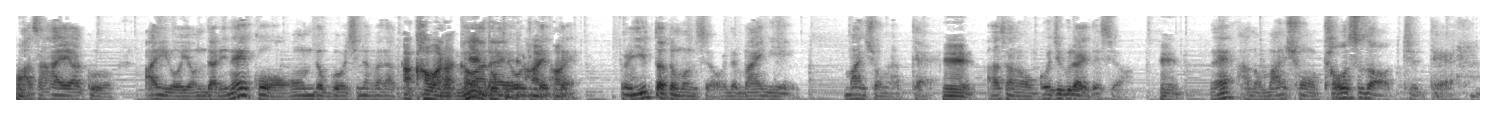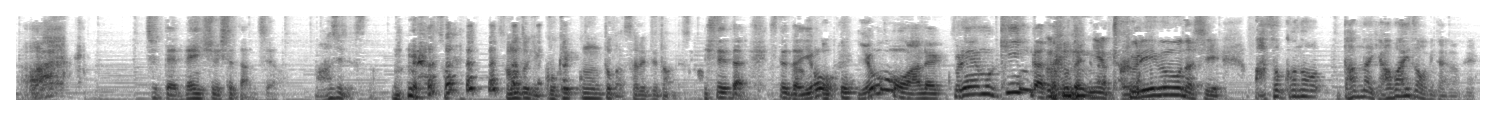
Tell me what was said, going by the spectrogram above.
はい朝早く愛を呼んだりね、こう音読をしながら、あ河原にね河原へ降りてって、はいはい言ったと思うんですよ。で、前にマンションがあって、え朝の5時ぐらいですよ。え、えね、あのマンションを倒すぞって言って、ああって言って練習してたんですよ。え、マジですか？そその時ご結婚とかされてたんですか？してた、してた。あよう、ようあれ、クレームキーンがと思った いや、クレームもだし、あそこの旦那やばいぞ、みたいなね。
